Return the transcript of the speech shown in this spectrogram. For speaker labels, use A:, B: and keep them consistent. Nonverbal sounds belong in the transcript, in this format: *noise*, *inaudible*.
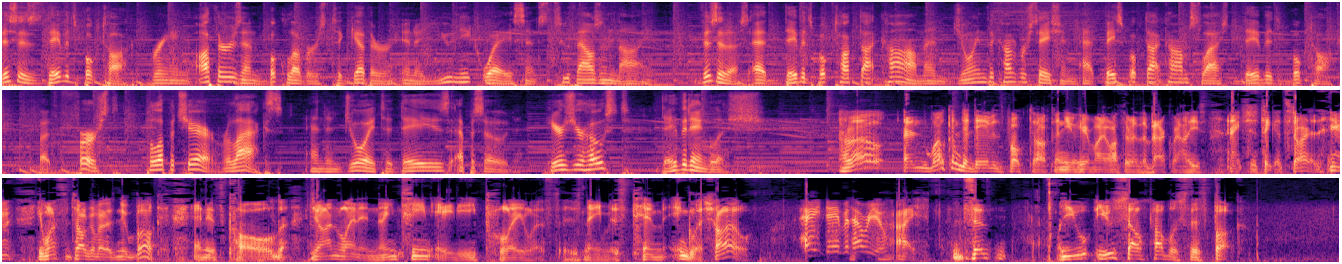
A: This is David's Book Talk, bringing authors and book lovers together in a unique way since 2009. Visit us at davidsbooktalk.com and join the conversation at facebook.com slash davidsbooktalk. But first, pull up a chair, relax, and enjoy today's episode. Here's your host, David English.
B: Hello, and welcome to David's Book Talk. And you hear my author in the background. He's anxious to get started. *laughs* he wants to talk about his new book, and it's called John Lennon 1980 Playlist. His name is Tim English. Hello.
C: Hey, David, how are you?
B: Hi. So you you self-published this book,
